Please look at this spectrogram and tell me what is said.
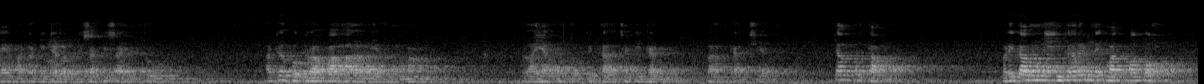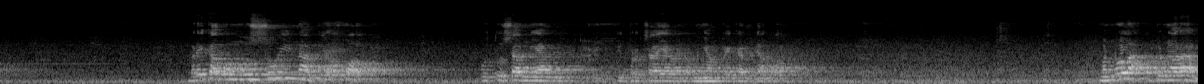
apa yang ada di dalam kisah-kisah itu ada beberapa hal yang memang layak untuk kita jadikan bahan kajian. Yang pertama, mereka mengingkari nikmat Allah. Mereka memusuhi Nabi Allah, utusan yang dipercaya untuk menyampaikan dakwah. Menolak kebenaran,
